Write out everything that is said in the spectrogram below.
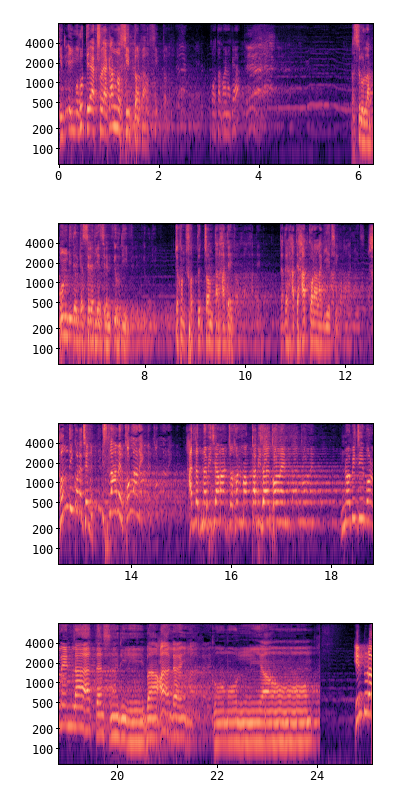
কিন্তু এই মুহূর্তে একশো একান্ন সিট দরকার। কথা কয় না কে? রাসূলুল্লাহ বন্দীদেরকে ছেড়ে দিয়েছিলেন ইহুদি। যখন সত্তরজন তার হাতে যাদের হাতে হাত করা লাগিয়েছিল সন্ধি করেছেন ইসলামের কল্যাণে। হাজরত নবীজি আমার যখন মক্কা বিজয় করলেন, নবীজি বললেন হিন্দুরা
